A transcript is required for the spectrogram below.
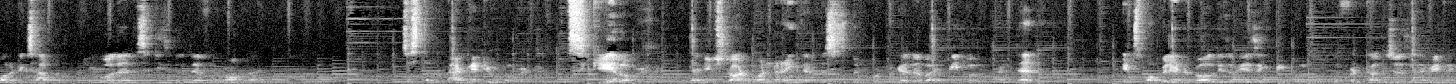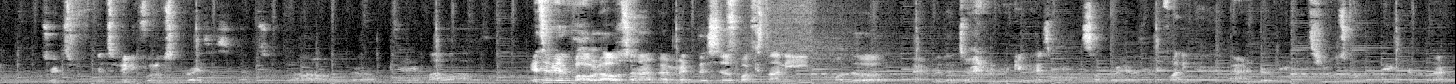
politics happen. When you go there, the city's been there for a long time. Just the magnitude of it, the scale of it. Then you start wondering that this has been put together by people, and then it's populated with all these amazing people, different cultures and everything. So it's it's really full of surprises. And, yeah, It's a real powerhouse. it's a real powerhouse, and I, I met this uh, Pakistani mother, and within child recognized me on the subway. It was really funny, and uh, she was going to take that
